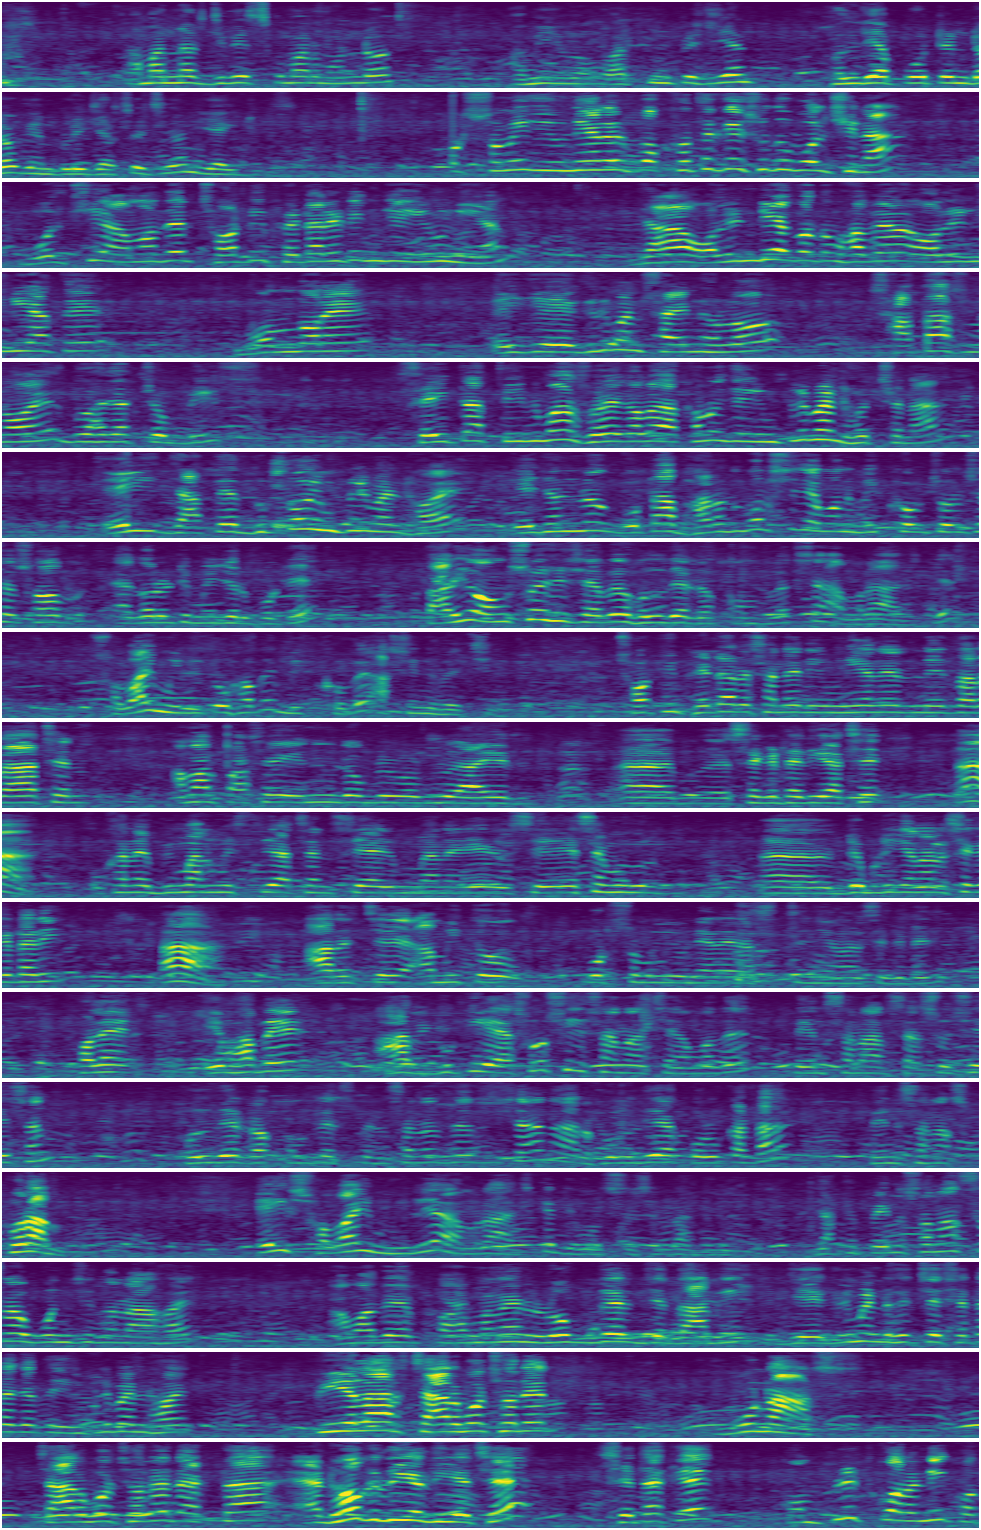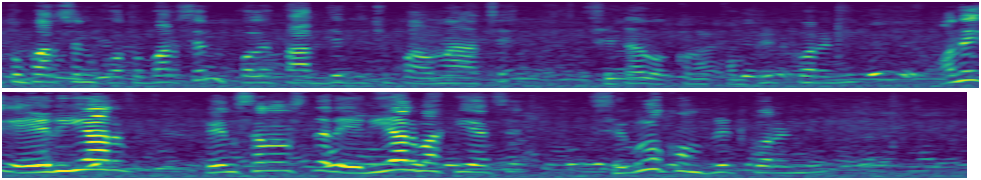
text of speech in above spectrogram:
আমার নাম জীবেশ কুমার মণ্ডল। আমি working president Haldia port and dock employees association এইটি শ্রমিক ইউনিয়নের পক্ষ থেকে শুধু বলছি না বলছি, আমাদের ছটি ফেডারেটিং যে ইউনিয়ন, যারা অল ইন্ডিয়াগতভাবে অল ইন্ডিয়াতে বন্দরে, এই যে এগ্রিমেন্ট সাইন হলো সাতাশ নয় দু সেইটা তিন মাস হয়ে গেল এখনও যে ইমপ্লিমেন্ট হচ্ছে না, এই যাতে দ্রুত ইমপ্লিমেন্ট হয় এই জন্য গোটা ভারতবর্ষে যেমন বিক্ষোভ চলছে সব এগারোটি মেজর পোর্টে তারই অংশ হিসেবে হলদিয়া ডক কমপ্লেক্সে আমরা আজকে সবাই মিলিতভাবে বিক্ষোভে আসীন হয়েছি। ছটি ফেডারেশনের ইউনিয়নের নেতারা আছেন আমার পাশে এনইউডব্লিউডব্লিউ এর সেক্রেটারি আছে হ্যাঁ? ওখানে বিমান মিস্ত্রি আছেন, সে মানে সে এসএমইউর ডেপুটি জেনারেল সেক্রেটারি হ্যাঁ? আর হচ্ছে আমি তো পশ্চিম ইউনিয়নের অ্যাসিস্ট্যান্ট জেনারেল সেক্রেটারি ফলে এভাবে আর দুটি অ্যাসোসিয়েশন আছে আমাদের pensioners association Haldia dock complex pensioners association আর হলদিয়া কলকাতা পেনশনার্স ফোরাম এই সবাই মিলে আমরা আজকে ডেমনস্ট্রেশনটা দিলাম। যাতে পেনশনার্সরাও বঞ্চিত না হয়। আমাদের পার্মানেন্ট লোকদের যে দাবি, যে এগ্রিমেন্ট হয়েছে, সেটা যাতে ইমপ্লিমেন্ট হয়। পিএলআর চার বছরের বোনাস চার বছরের একটা অ্যাডহক দিয়ে দিয়েছে। সেটাকে কমপ্লিট করেনি, কত পার্সেন্ট কত পার্সেন্ট ফলে তার যে কিছু পাওনা আছে, সেটাও এখনও কমপ্লিট করেনি। অনেক এরিয়ার পেনশনার্সদের এরিয়ার বাকি আছে, সেগুলো কমপ্লিট করেনি।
